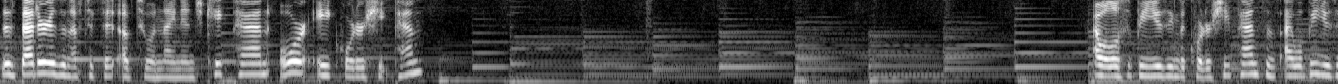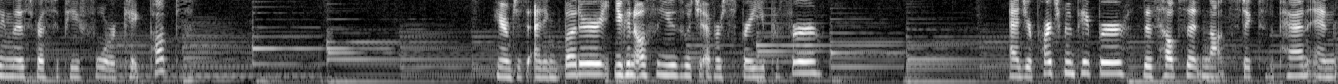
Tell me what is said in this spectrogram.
This batter is enough to fit up to a 9 inch cake pan or a quarter sheet pan. I will also be using the quarter sheet pan since I will be using this recipe for cake pops. Here I'm just adding butter. You can also use whichever spray you prefer. Add your parchment paper. This helps it not stick to the pan and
